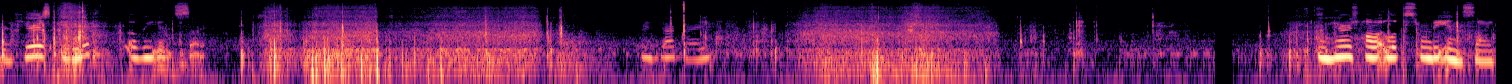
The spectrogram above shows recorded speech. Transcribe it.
Now here's a look of the inside. Is that right? And here's how it looks from the inside.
